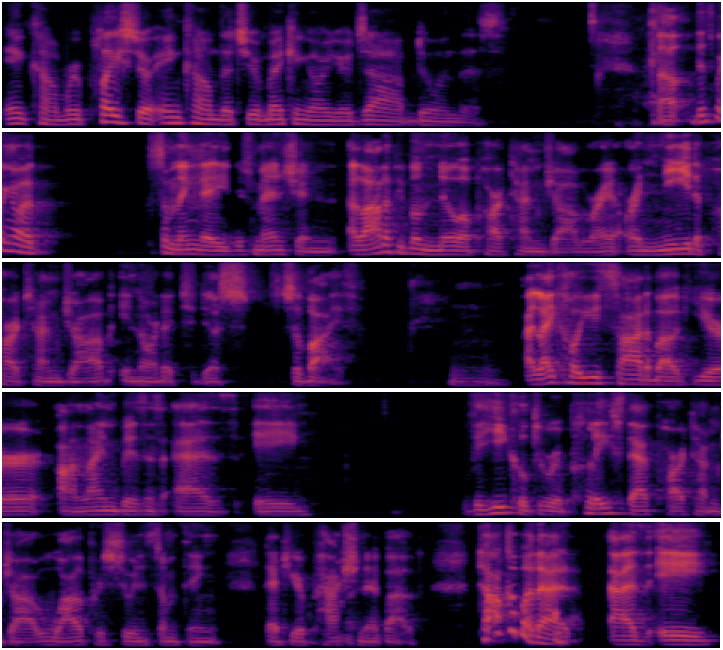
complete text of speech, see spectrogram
income, replace your income that you're making on your job doing this. Uh, this brings up something that you just mentioned. A lot of people know a part-time job, right, or need a part-time job in order to just survive. Mm-hmm. I like how you thought about your online business as a vehicle to replace that part-time job while pursuing something that you're passionate about. Talk about that as a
